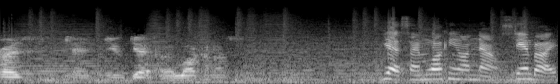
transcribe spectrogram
Enterprise, can you get a lock on us? Yes, I'm locking on now. Stand by.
